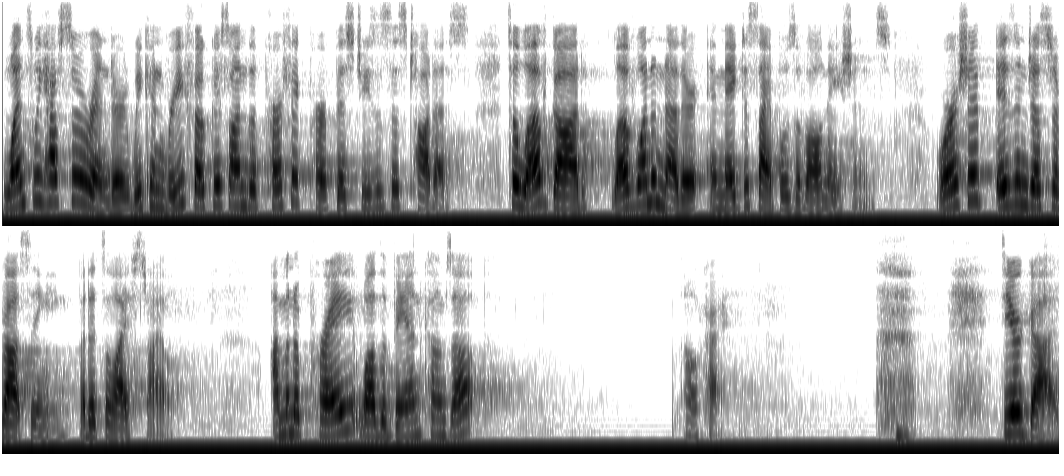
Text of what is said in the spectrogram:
Once we have surrendered we can refocus on the perfect purpose jesus has taught us to love god love one another and make disciples of all nations. Worship isn't just about singing but it's a lifestyle. I'm going to pray while the band comes up Okay. Dear God,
